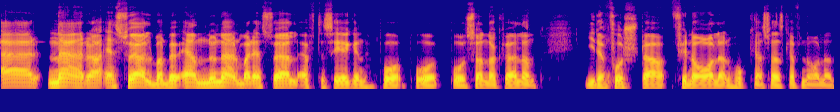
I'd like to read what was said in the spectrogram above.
är nära SHL. Man blev ännu närmare SHL efter segern på, på, på söndagskvällen i den första finalen, Hockeyallsvenska finalen.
